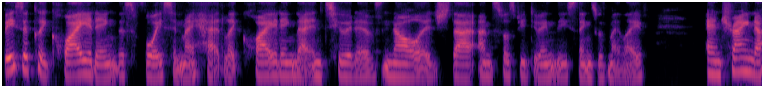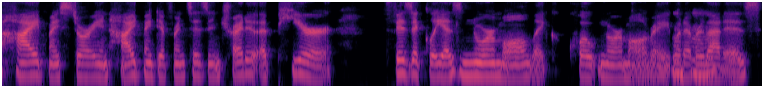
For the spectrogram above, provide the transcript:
basically quieting this voice in my head, like quieting that intuitive knowledge that I'm supposed to be doing these things with my life and trying to hide my story and hide my differences and try to appear physically as normal, like quote normal, right? Whatever mm-hmm. that is.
